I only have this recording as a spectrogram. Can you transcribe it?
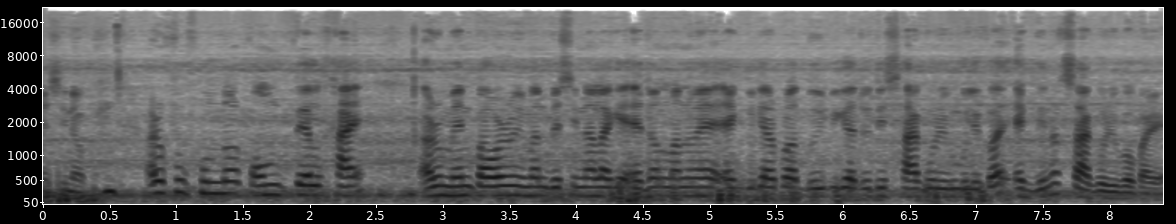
মেচিনক। আৰু খুব সুন্দৰ কম তেল খায়। আৰু মেন পাৱাৰো ইমান বেছি নালাগে। এজন মানুহে এক বিঘাৰ পৰা দুই বিঘা যদি চাহ কৰিম বুলি কয়, একদিনত চাহ কৰিব পাৰে।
